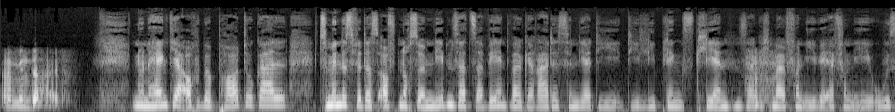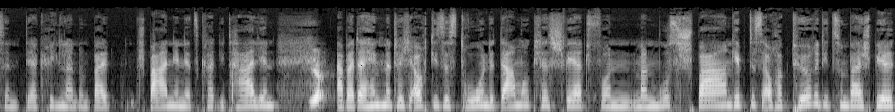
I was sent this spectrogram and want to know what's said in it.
eine Minderheit. Nun hängt ja auch über Portugal, zumindest wird das oft noch so im Nebensatz erwähnt, weil gerade sind ja die, die Lieblingsklienten, sage ich mal, von IWF und EU sind der Griechenland und bald Spanien, jetzt gerade Italien. Ja. Aber da hängt natürlich auch dieses drohende Damoklesschwert von man muss sparen. Gibt es auch Akteure, die zum Beispiel,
